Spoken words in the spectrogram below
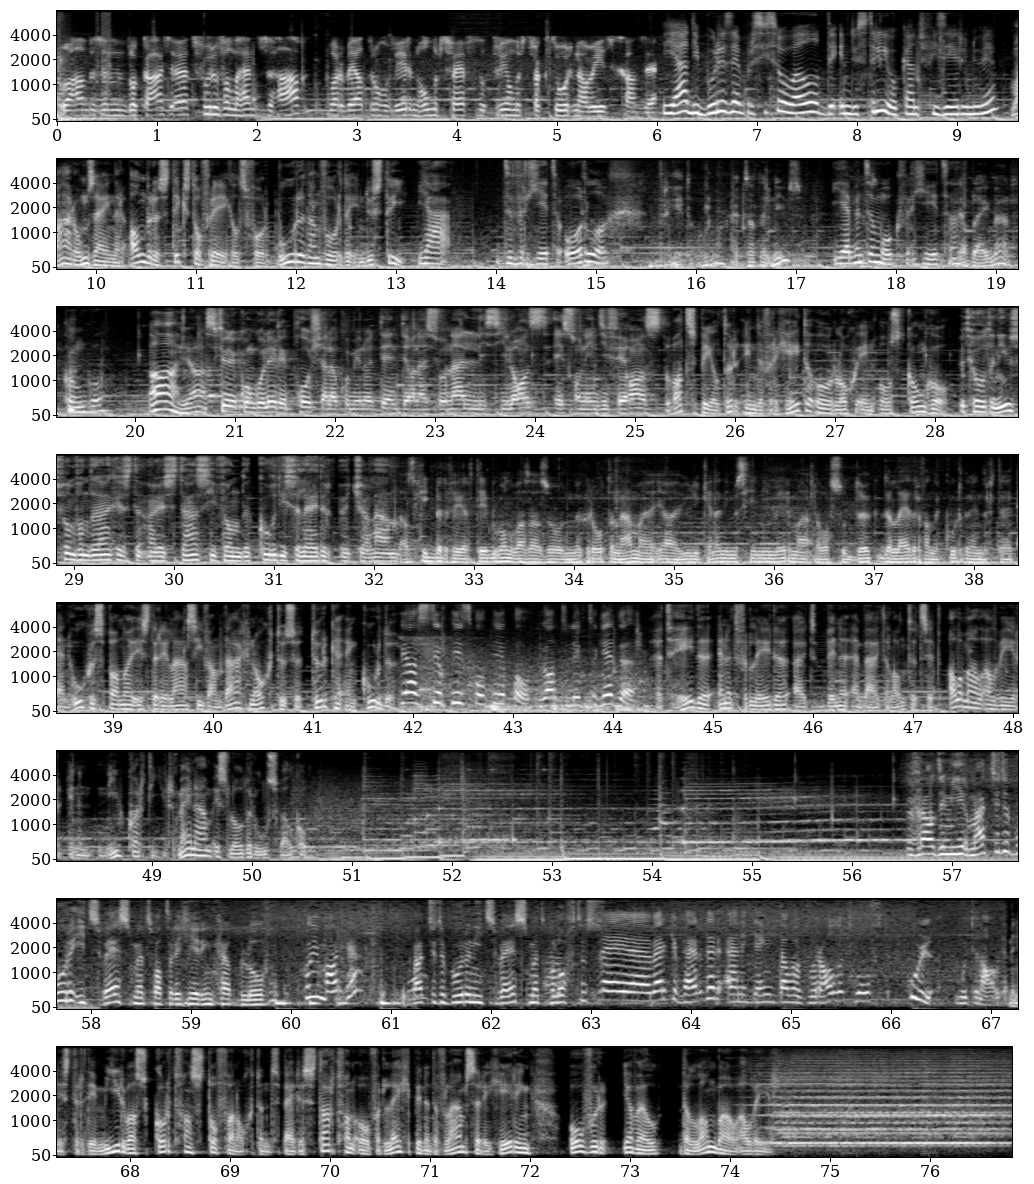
We gaan dus een blokkage uitvoeren van de Gentse haven, waarbij er ongeveer 150 tot 300 tractoren aanwezig gaan zijn. Ja, die boeren zijn precies zo wel de industrie ook aan het viseren nu. Hè? Waarom zijn er andere stikstofregels voor boeren dan voor de industrie? Ja, de vergeten oorlog. Vergeten oorlog? Is dat het nieuws? Jij bent hem ook vergeten. Ja, blijkbaar. Congo. Ah, ja. Parce que le Congolais reproche à la communauté internationale le silence et son indifférence. Wat speelt er in de vergeten oorlog in Oost-Congo? Het grote nieuws van vandaag is de arrestatie van de Koerdische leider Öcalan. Als ik bij de VRT begon, was dat zo'n grote naam. Maar Ja, jullie kennen die misschien niet meer, maar dat was zo de, de leider van de Koerden in der tijd. En hoe gespannen is de relatie vandaag nog tussen Turken en Koerden? We are still peaceful people. We want to live together. Het heden en het verleden uit binnen- en buitenland. Het zit allemaal alweer in een nieuw kwartier. Mijn naam is Lode Roels. Welkom. Mevrouw Demir, maakt u de boeren iets wijs met wat de regering gaat beloven? Goedemorgen. Maakt u de boeren iets wijs met beloftes? Wij uh, werken verder en ik denk dat we vooral het hoofd koel moeten houden. Minister Demir was kort van stof vanochtend bij de start van overleg binnen de Vlaamse regering over, jawel, de landbouw alweer.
